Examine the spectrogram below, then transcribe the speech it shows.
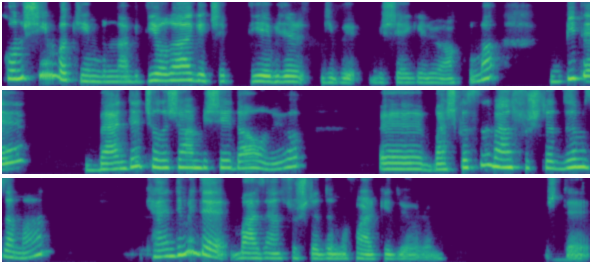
konuşayım bakayım bunlar bir diyaloğa geçip diyebilir gibi bir şey geliyor aklıma. Bir de bende çalışan bir şey daha oluyor. Ee, başkasını ben suçladığım zaman kendimi de bazen suçladığımı fark ediyorum. İşte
